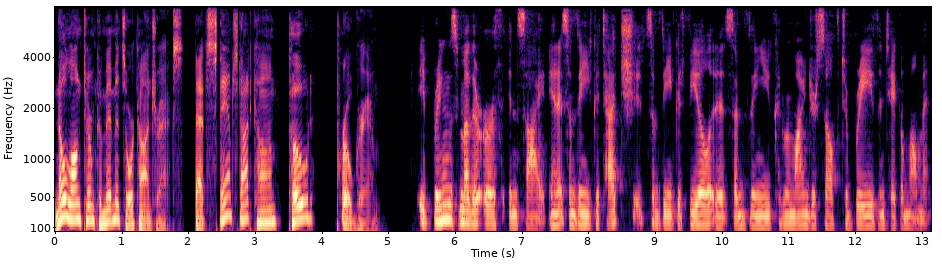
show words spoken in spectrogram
No long term commitments or contracts. That's Stamps.com code PROGRAM. It brings Mother Earth inside, and it's something you could touch, it's something you could feel, and it's something you could remind yourself to breathe and take a moment.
